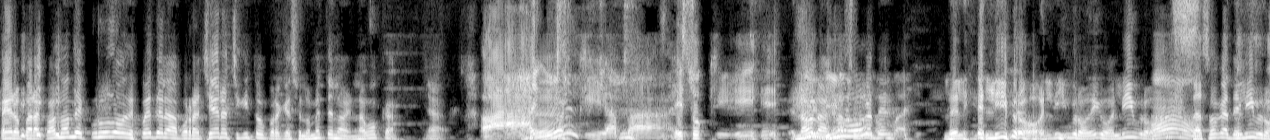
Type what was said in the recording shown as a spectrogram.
Pero para cuando ande crudo después de la borrachera, chiquito, para que se lo meten en la, boca. Ya. Ay, ¿Eh? ¿eso qué, apá? ¿Eso qué? No, las hojas de, el, libro, el libro, digo, el libro. Ah. las hojas del libro.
